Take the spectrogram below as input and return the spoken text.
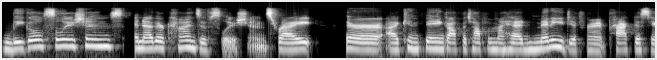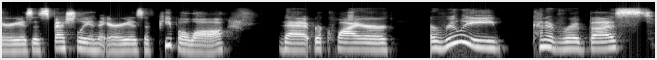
legal solutions and other kinds of solutions, right? There, I can think off the top of my head many different practice areas, especially in the areas of people law, that require a really kind of robust,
